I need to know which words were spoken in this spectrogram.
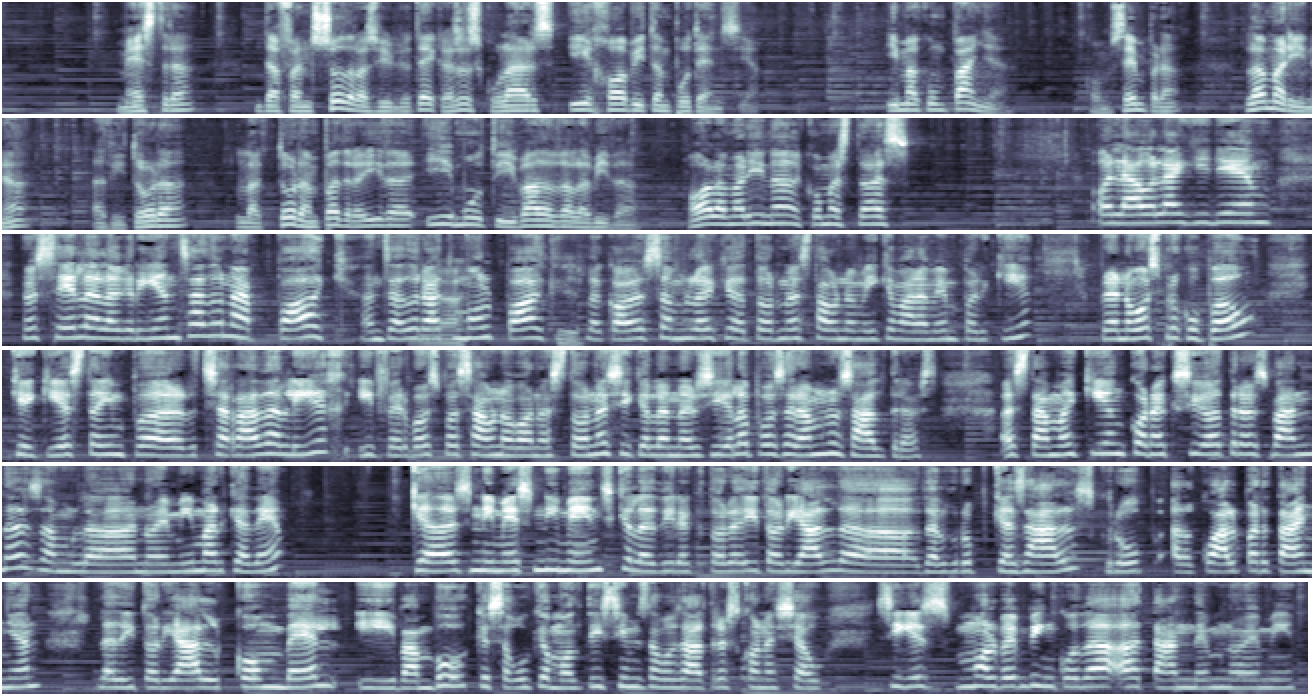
mestre, defensor de les biblioteques escolars i hobbit en potència. I m'acompanya, com sempre, la Marina, editora, lectora empadreïda i motivada de la vida. Hola Marina, com estàs? Hola, hola, Guillem. No sé, l'alegria ens ha donat poc, ens ha durat Ja, molt poc. sí. La cosa sembla que torna a estar una mica malament per aquí, però no us preocupeu, que aquí estem per xerrar de l'IG i fer-vos passar una bona estona, així que l'energia la posarem nosaltres. Estem aquí en connexió a tres bandes amb la Noemí Mercader, que és ni més ni menys que la directora editorial de, del grup Casals, grup al qual pertanyen l'editorial Combel i Bambú, que segur que moltíssims de vosaltres coneixeu. Sigues molt benvinguda a Tàndem, Noemí.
